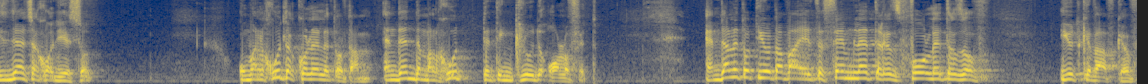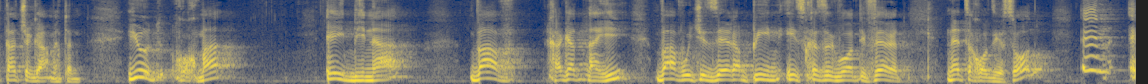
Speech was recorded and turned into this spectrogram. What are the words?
is נצח יסוד. ומלכות הכוללת אותם. And then the מלכות that include all of it. And דלת אותיות הוויה is the same letter as four letters of י' כו' כ', תת שגם אתן. י' חוכמה, A בינה, ו' חגת נאי, ו' which is זעיר אנפין, is חסד גבוה תפארת, נצח עוז יסוד, and A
